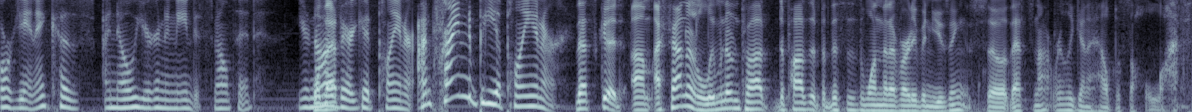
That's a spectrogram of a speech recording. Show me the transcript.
organic because I know you're gonna need it smelted. You're Well, not a very good planner. I'm trying to be a planner. That's good. Um, I found an aluminum depo- deposit, but this is the one that I've already been using, so that's not really gonna help us a whole lot.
